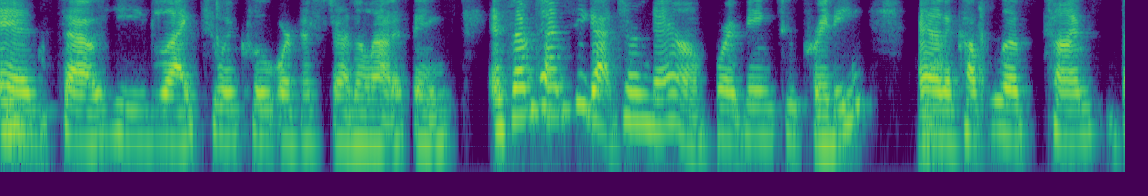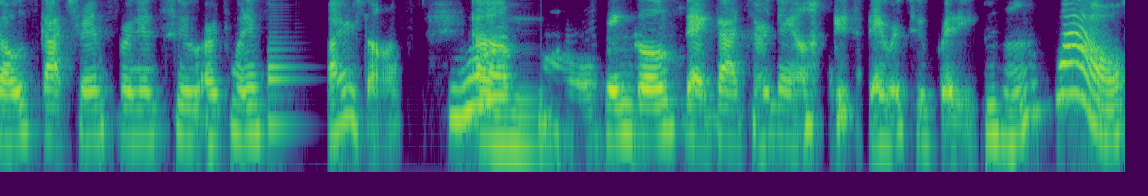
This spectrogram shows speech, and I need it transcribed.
and so he liked to include orchestra in a lot of things and sometimes he got turned down for it being too pretty and a couple of times those got transferred into earth wind and fire songs wow. um singles that got turned down because they were too pretty mm-hmm. wow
